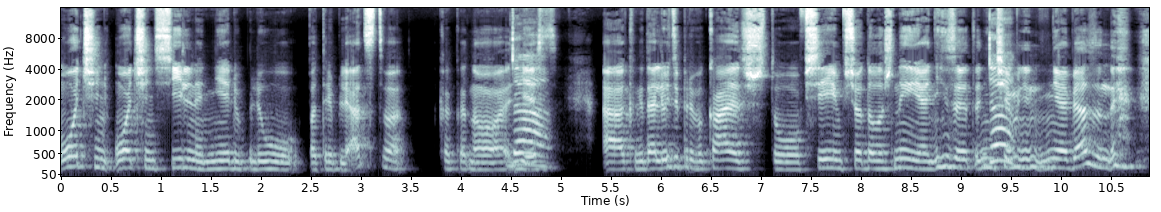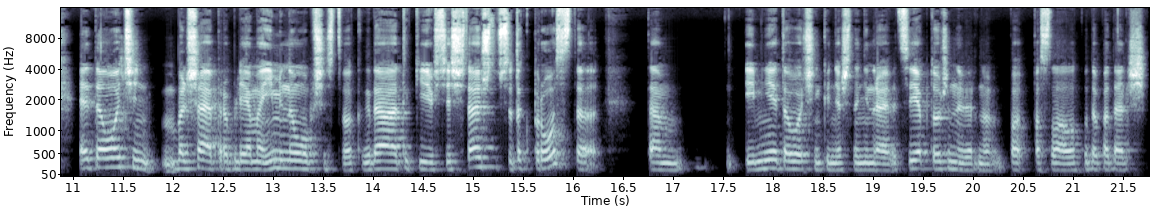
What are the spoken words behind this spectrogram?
очень-очень сильно не люблю потреблятство, как оно да. есть когда люди привыкают, что все им все должны, и они за это да. ничем не, не обязаны, это очень большая проблема именно общества, когда такие все считают, что все так просто, там, и мне это очень, конечно, не нравится. Я бы тоже, наверное, послала куда подальше.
